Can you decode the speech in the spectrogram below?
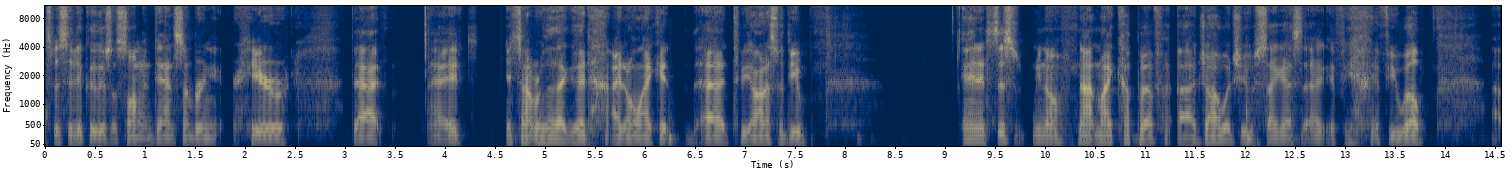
Specifically, there's a song and dance number in here that uh, it it's not really that good. I don't like it, uh, to be honest with you. And it's just, you know, not my cup of uh, Jawa juice, I guess, uh, if you if you will. Uh,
